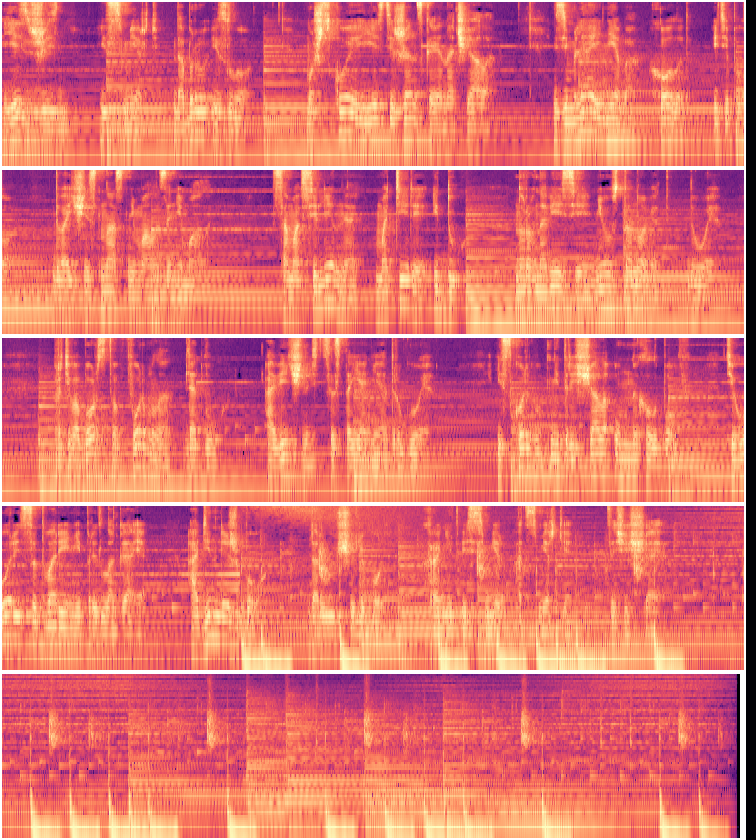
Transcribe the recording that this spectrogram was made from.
Есть жизнь и смерть, добро и зло. Мужское есть и женское начало. Земля и небо, холод и тепло. Двоичность нас немало занимала. Сама Вселенная, материя и дух, но равновесие не установят двое. Противоборство – формула для двух, а вечность – состояние другое. И сколько б ни трещало умных лбов, теорий сотворений предлагая – один лишь Бог, дарующий любовь, хранит весь мир от смерти, защищая.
